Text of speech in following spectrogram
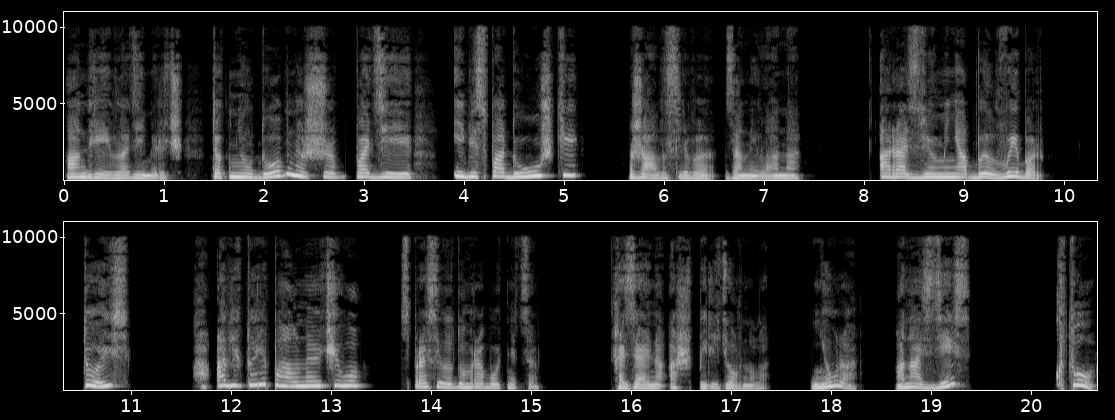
Андрей Владимирович, так неудобно ж, поди, и без подушки, — жалостливо заныла она. А разве у меня был выбор? То есть? А Виктория Павловна чего? — спросила домработница. Хозяина аж передернула. Нюра, она здесь? Кто?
